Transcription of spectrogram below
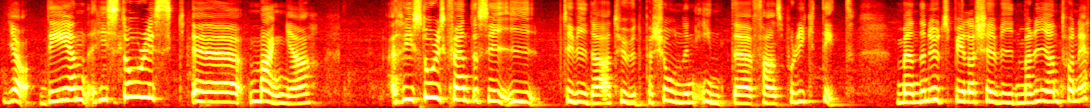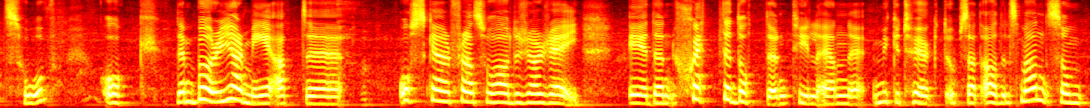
Ja, det är en historisk eh, manga, alltså historisk fantasy i tillvida att huvudpersonen inte fanns på riktigt. Men den utspelar sig vid Marie Antoinettes hov och den börjar med att eh, Oscar François de Jarrey är den sjätte dottern till en mycket högt uppsatt adelsman som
